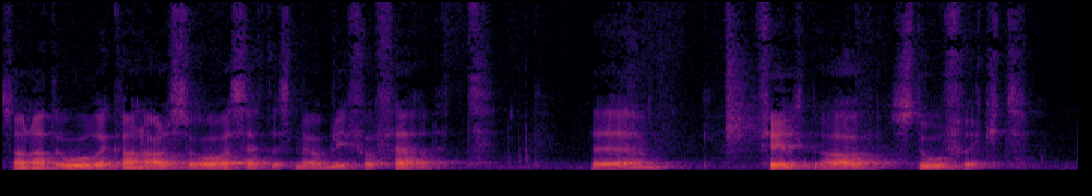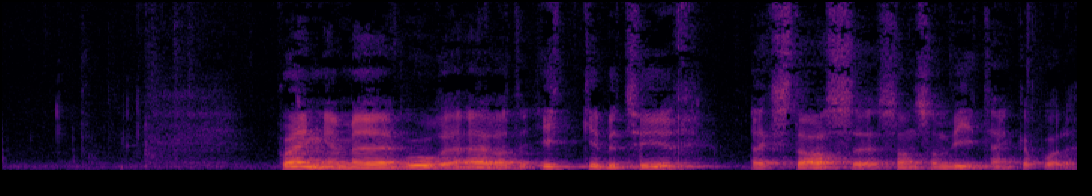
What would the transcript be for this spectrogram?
Sånn at ordet kan altså oversettes med å bli forferdet eh, fylt av stor frykt. Poenget med ordet er at det ikke betyr ekstase sånn som vi tenker på det.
